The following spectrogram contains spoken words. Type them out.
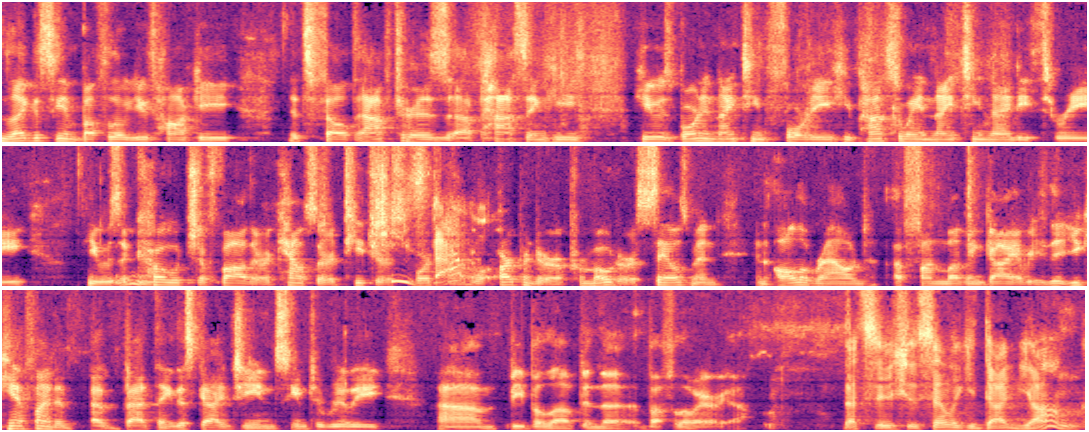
legacy in Buffalo youth hockey. It's felt after his uh, passing. He he was born in 1940. He passed away in 1993. He was a coach, a father, a counselor, a teacher, Jeez, a sportsman, a carpenter, a promoter, a salesman, and all around a fun-loving guy. Every you can't find a, a bad thing. This guy Gene seemed to really um, be beloved in the Buffalo area. That's it. Should sound like he died young.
